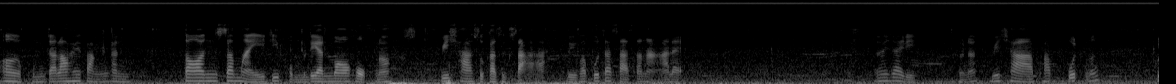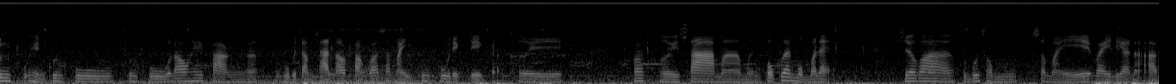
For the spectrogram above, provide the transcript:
เออผมจะเล่าให้ฟังกัน ตอนสมัยที่ผมเรียนม .6 เนาะวิชาสุขศึกษา หรือพระพุทธศาสนาแหละไม่ใช่ดิเดี๋ยวนะ วิชาพระพุทธมั้งคุณเห็นคุณครูคุณครูเล่าให้ฟังนะคุณครูประจำชั้นเล่าฟังว่าสมัยคุณครูเด็กๆเคยก็เคยทราบมาเหมือนพวกเพื่อนผมมาแหละ เชื่อว่าคุณผู้ชมสมัยวัยเรียนอะอาจ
